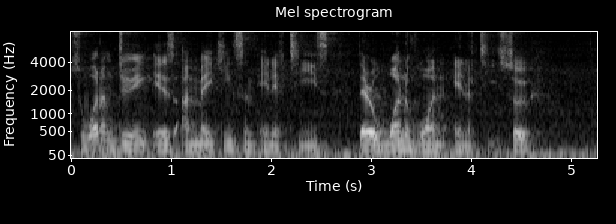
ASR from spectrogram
So what I'm doing is I'm making some NFTs. They're one of one NFTs. So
